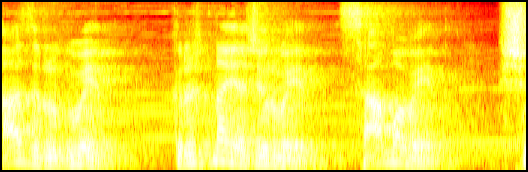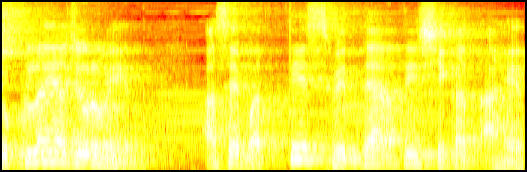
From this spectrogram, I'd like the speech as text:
आज ऋग्वेद कृष्ण यजुर्वेद सामवेद शुक्ल यजुर्वेद असे बत्तीस विद्यार्थी शिकत आहेत.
